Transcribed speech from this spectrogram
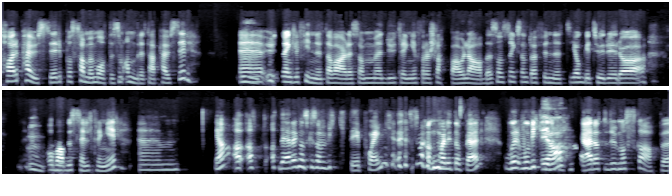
tar pauser på samme måte som andre tar pauser. Eh, mm. uten å egentlig finne ut av hva er det som du trenger for å slappe av og lade. Sånn som sant, du har funnet joggeturer og, mm. og, hva du selv trenger. Um, ja, at, at, det er et ganske sånn viktig poeng som jeg hang meg litt oppi her. Hvor, hvor viktig ja. det er at du må skape,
